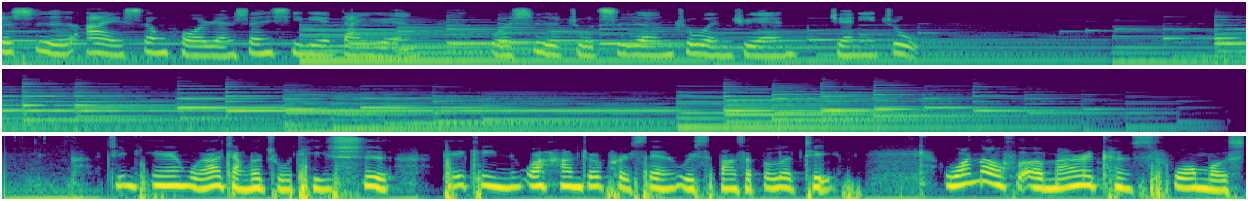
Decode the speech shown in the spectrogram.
这是爱生活人生系列单元，我是主持人朱文娟，Jenny 祝。今天我要讲的主题是 taking 100% responsibility. One of America's foremost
